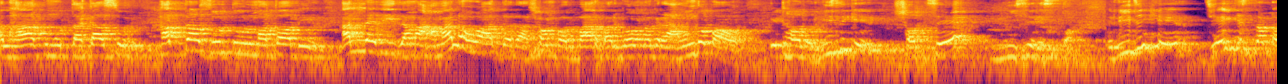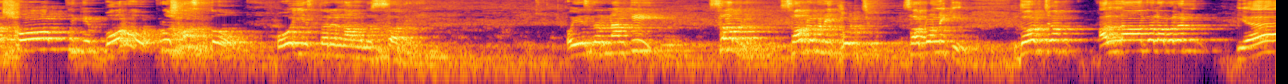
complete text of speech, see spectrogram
আল্লাহ তাকাসুর হাত্তা জুরতুল মাকাবির আল্লাদি জামা আমালা ও আদাদা, সম্পদ বারবার গণনা করে আনন্দ পাও, এটা হলো রিজিকের সবচেয়ে নিচের স্তর। রিজিকের যেই স্তরটা সব থেকে বড় প্রশস্ত, ওই স্তরের নাম হলো সবর। ওই স্তরের নাম কি? সবর। সবর মানে ধৈর্য। সবর মানে কি? ধৈর্য। আল্লাহ তালা বলেন يا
